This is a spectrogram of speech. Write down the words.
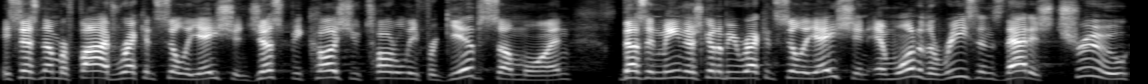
He says, number five, reconciliation. Just because you totally forgive someone doesn't mean there's going to be reconciliation. And one of the reasons that is true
